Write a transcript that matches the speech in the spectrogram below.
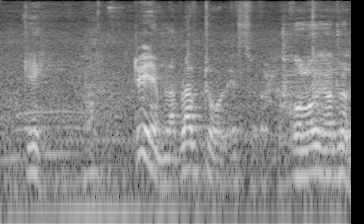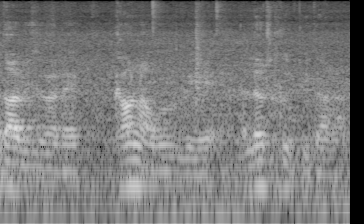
။ကဲဟာတွေ့ရမလားဘယ်လောက်တော်လဲဆိုတော့အကောင်လုံးရောက်ထွက်သွားပြီဆိုတော့လေခေါင်းတော်ဝင်ပြီးအလုပ်တစ်ခုပြီးသွားတာဟ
